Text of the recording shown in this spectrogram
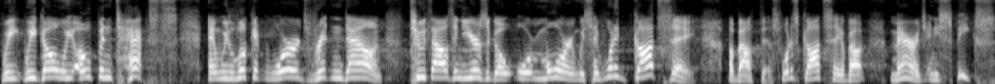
We, we go and we open texts and we look at words written down 2,000 years ago or more, and we say, What did God say about this? What does God say about marriage? And He speaks,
